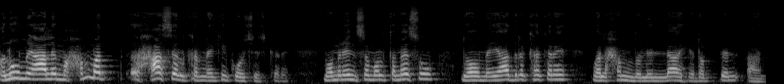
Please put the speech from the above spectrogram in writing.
علوم آل محمد حاصل کرنے کی کوشش کریں۔ مومنین سے ملتمس ہوں دعاوں میں یاد رکھا کریں۔ والحمدللہ رب العالم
